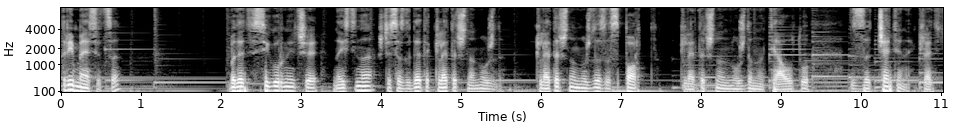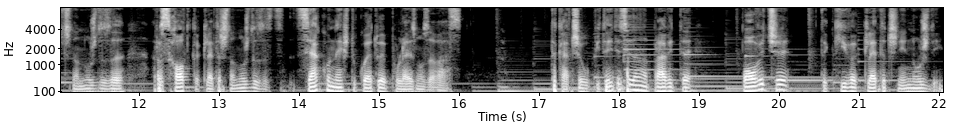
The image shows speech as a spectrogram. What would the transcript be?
3 месеца, бъдете сигурни, че наистина ще създадете клетъчна нужда. Клетъчна нужда за спорт, клетъчна нужда на тялото за четене, клетъчна нужда за разходка, клетъчна нужда за всяко нещо, което е полезно за вас. Така че опитайте се да направите повече такива клетъчни нужди,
